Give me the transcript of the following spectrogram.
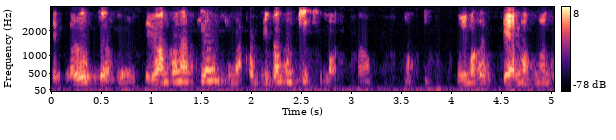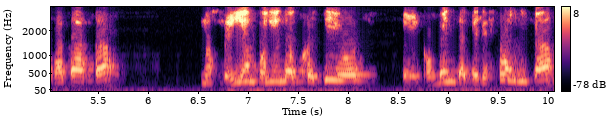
de productos de- del Banco Nación, se nos complicó muchísimo. ¿no? Tuvimos que quedarnos en nuestra casa, nos seguían poniendo objetivos eh, con venta telefónica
